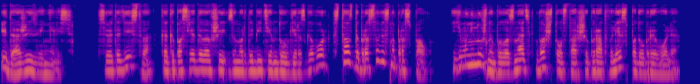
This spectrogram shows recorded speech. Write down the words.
и даже извинились. Все это действо, как и последовавший за мордобитием долгий разговор, Стас добросовестно проспал. Ему не нужно было знать, во что старший брат влез по доброй воле.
